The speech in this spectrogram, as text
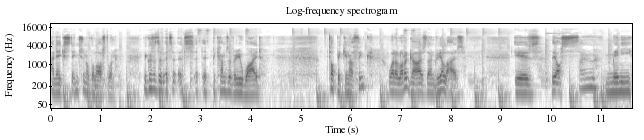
an extension of the last one because it's a, it's, a, it's it becomes a very wide topic, and I think what a lot of guys don't realize is there are so many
